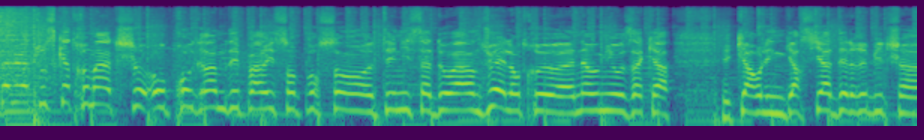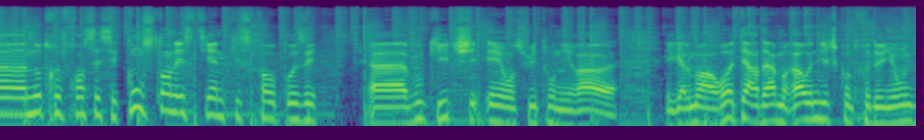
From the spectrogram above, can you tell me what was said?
Salut à tous, 4 matchs au programme des paris 100% tennis à Doha. Un duel entre euh, Naomi Osaka et Caroline Garcia. Del Rebic, un autre français, c'est Constant Lestienne qui sera opposé à Vukic. Et ensuite, on ira euh, également à Rotterdam. Raonic contre De Jong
